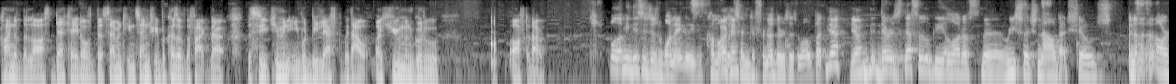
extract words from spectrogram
kind of the last decade of the 17th century because of the fact that the Sikh community would be left without a human guru after that. Well, I mean, this is just one angle. You can come up Okay. with 10 different others as well. But Yeah, yeah. th- there is definitely a lot of uh, research now that shows and uh, our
